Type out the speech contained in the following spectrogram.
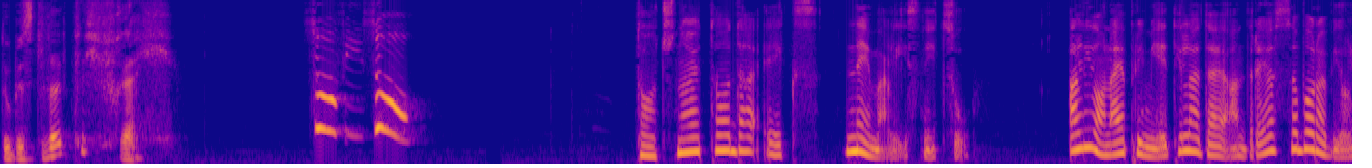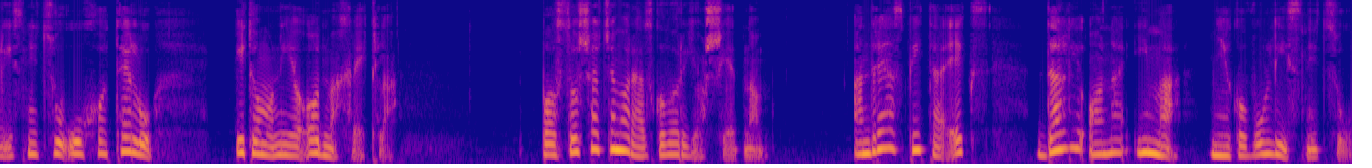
Du bist wirklich frech. Sowieso. Točno je to da Eks nema lisnicu. Ali ona je primijetila da je Andreas zaboravio lisnicu u hotelu i to mu nije odmah rekla. Poslušat ćemo razgovor još jednom. Andreas pita ex da li ona ima njegovu lisnicu,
